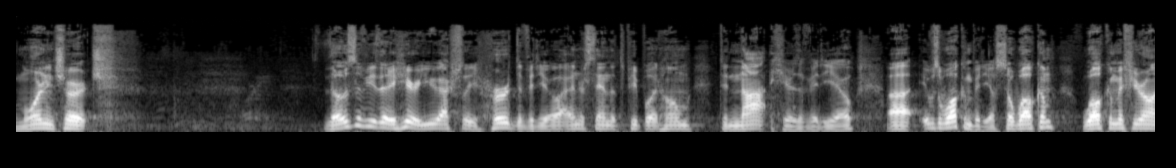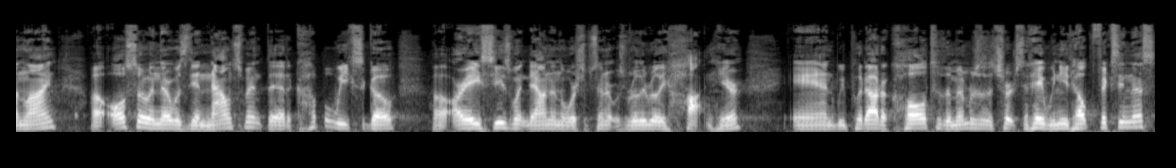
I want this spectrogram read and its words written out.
Good morning, church. Those of you that are here, you actually heard the video. I understand that the people at home did not hear the video. Uh, it was a welcome video, so welcome. Welcome if you're online. Uh, also, and there was the announcement that a couple weeks ago, uh, our ACs went down in the worship center. It was really, really hot in here. And we put out a call to the members of the church that, hey, we need help fixing this.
